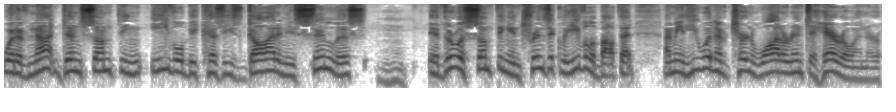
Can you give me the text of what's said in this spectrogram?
would have not done something evil because he's God and he's sinless. Mm-hmm. If there was something intrinsically evil about that, I mean, he wouldn't have turned water into heroin or,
